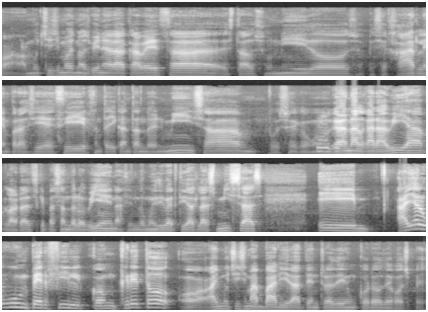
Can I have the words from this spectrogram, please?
a muchísimos nos viene a la cabeza Estados Unidos, que sé, Harlem, por así decir, gente ahí cantando en misa, pues eh, con gran algarabía, la verdad es que pasándolo bien, haciendo muy divertidas las misas. Eh, ¿Hay algún perfil concreto o hay muchísima variedad dentro de un coro de gospel?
